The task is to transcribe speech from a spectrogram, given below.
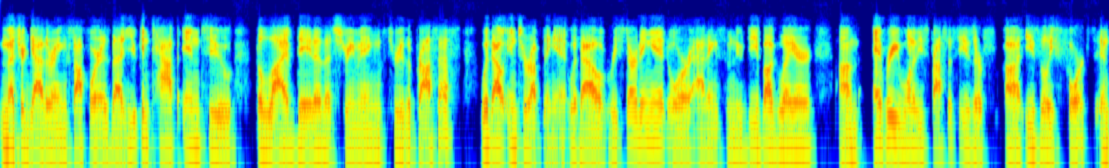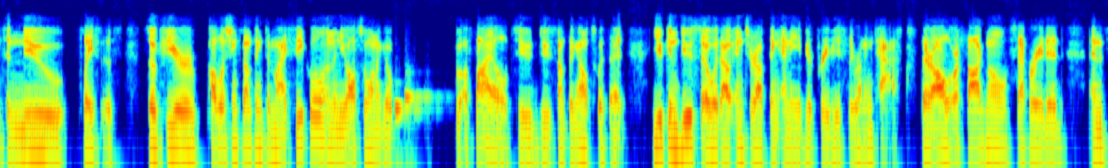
metric gathering software is that you can tap into the live data that's streaming through the process without interrupting it, without restarting it or adding some new debug layer. Um, every one of these processes are uh, easily forked into new places. So if you're publishing something to MySQL and then you also want to go to a file to do something else with it, you can do so without interrupting any of your previously running tasks. They're all orthogonal, separated, and it's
